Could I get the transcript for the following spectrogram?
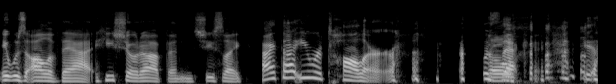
it was all of that. He showed up and she's like, "I thought you were taller." was Oh. that? kind- Yeah,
